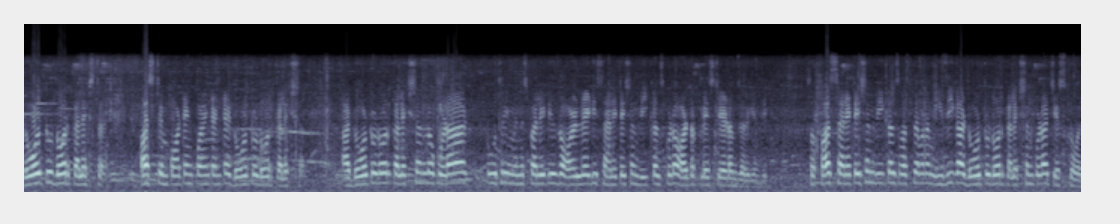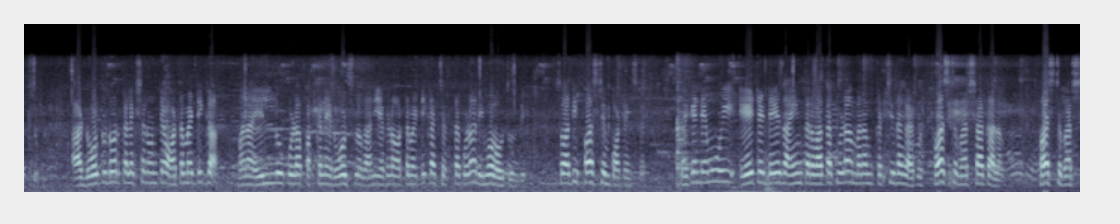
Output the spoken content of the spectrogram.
door to door collection first important point అంటే డోర్ టు డోర్ కలెక్షన్ ఆ డోర్ టు డోర్ కలెక్షన్లో కూడా టూ త్రీ మున్సిపాలిటీస్లో ఆల్రెడీ శానిటేషన్ వెహికల్స్ కూడా ఆర్డర్ ప్లేస్ చేయడం జరిగింది. సో ఫస్ట్ శానిటేషన్ వెహికల్స్ వస్తే మనం ఈజీగా డోర్ టు డోర్ కలెక్షన్ కూడా చేసుకోవచ్చు. ఆ డోర్ టు డోర్ కలెక్షన్ ఉంటే ఆటోమేటిక్గా మన ఇల్లు కూడా పక్కనే రోడ్స్లో కానీ ఎక్కడ ఆటోమేటిక్గా చెత్త కూడా రిమూవ్ అవుతుంది. సో అది ఫస్ట్ ఇంపార్టెంట్ స్టెప్ సెకండ్ ఏమో ఈ ఎయిట్ డేస్ అయిన తర్వాత కూడా మనం ఖచ్చితంగా ఇప్పుడు ఫస్ట్ వర్షాకాలం ఫస్ట్ వర్ష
